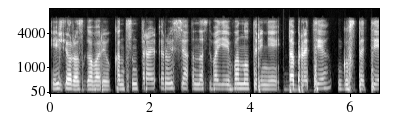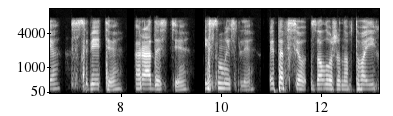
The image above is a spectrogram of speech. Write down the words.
Еще раз говорю, концентрируйся на своей внутренней доброте, густоте, свете, радости и смысле. Это все заложено в твоих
